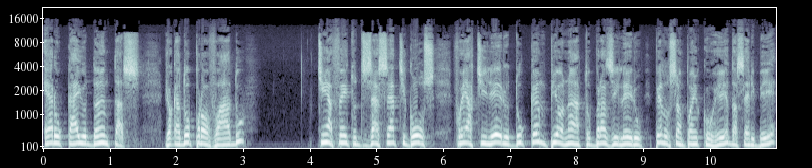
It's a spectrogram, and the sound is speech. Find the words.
Era o Caio Dantas, jogador provado, tinha feito 17 gols, foi artilheiro do Campeonato Brasileiro pelo Sampaio Corrêa, da Série B.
